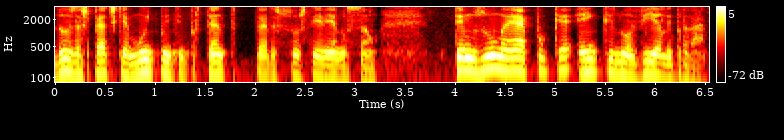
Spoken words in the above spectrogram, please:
dois aspectos que é muito, muito importante para as pessoas terem a noção. Temos uma época em que não havia liberdade,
